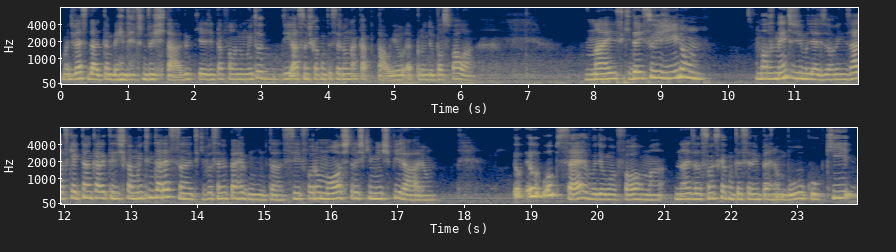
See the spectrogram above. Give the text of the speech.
uma diversidade também dentro do estado, que a gente está falando muito de ações que aconteceram na capital, e eu, é por onde eu posso falar mas que daí surgiram movimentos de mulheres organizadas que, é que tem uma característica muito interessante, que você me pergunta se foram mostras que me inspiraram. Eu, eu observo, de alguma forma, nas ações que aconteceram em Pernambuco, que,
